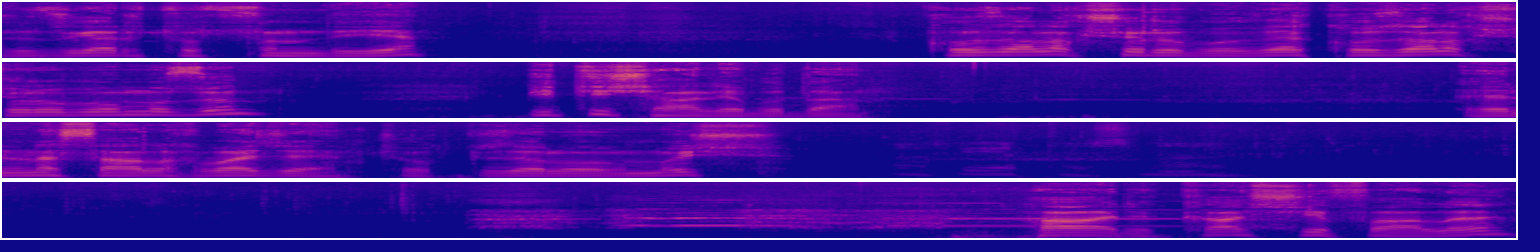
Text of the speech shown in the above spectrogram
rüzgarı tutsun diye. Kozalak şurubu ve kozalak şurubumuzun bitiş hali bu da. Eline sağlık bacı. Çok güzel olmuş. Afiyet olsun abi. Harika, şifalı.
